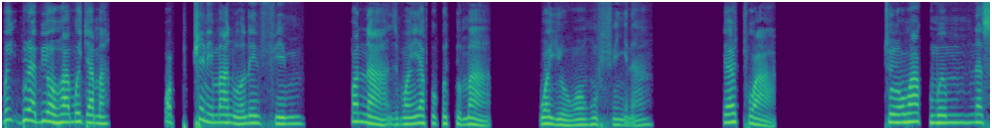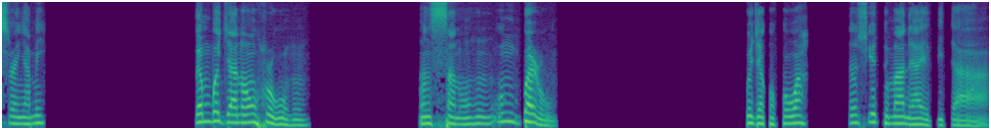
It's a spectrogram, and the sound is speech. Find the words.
bi wɔ hɔ a mogya ma wɔtwene manuel no mfim hɔ na zebɔnyɛfo kotom a wɔyɛ wɔn ho fi nyinaa. Yɛto a to wɔ akoma mu na srɛ nyame. Dɛ mbogya no ɔnhoro wo ho. Ɔnsan wo ho. Ɔnguare wo bogya kɔkɔwa. Nanso yɛtom a na ayɛ fitaa.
